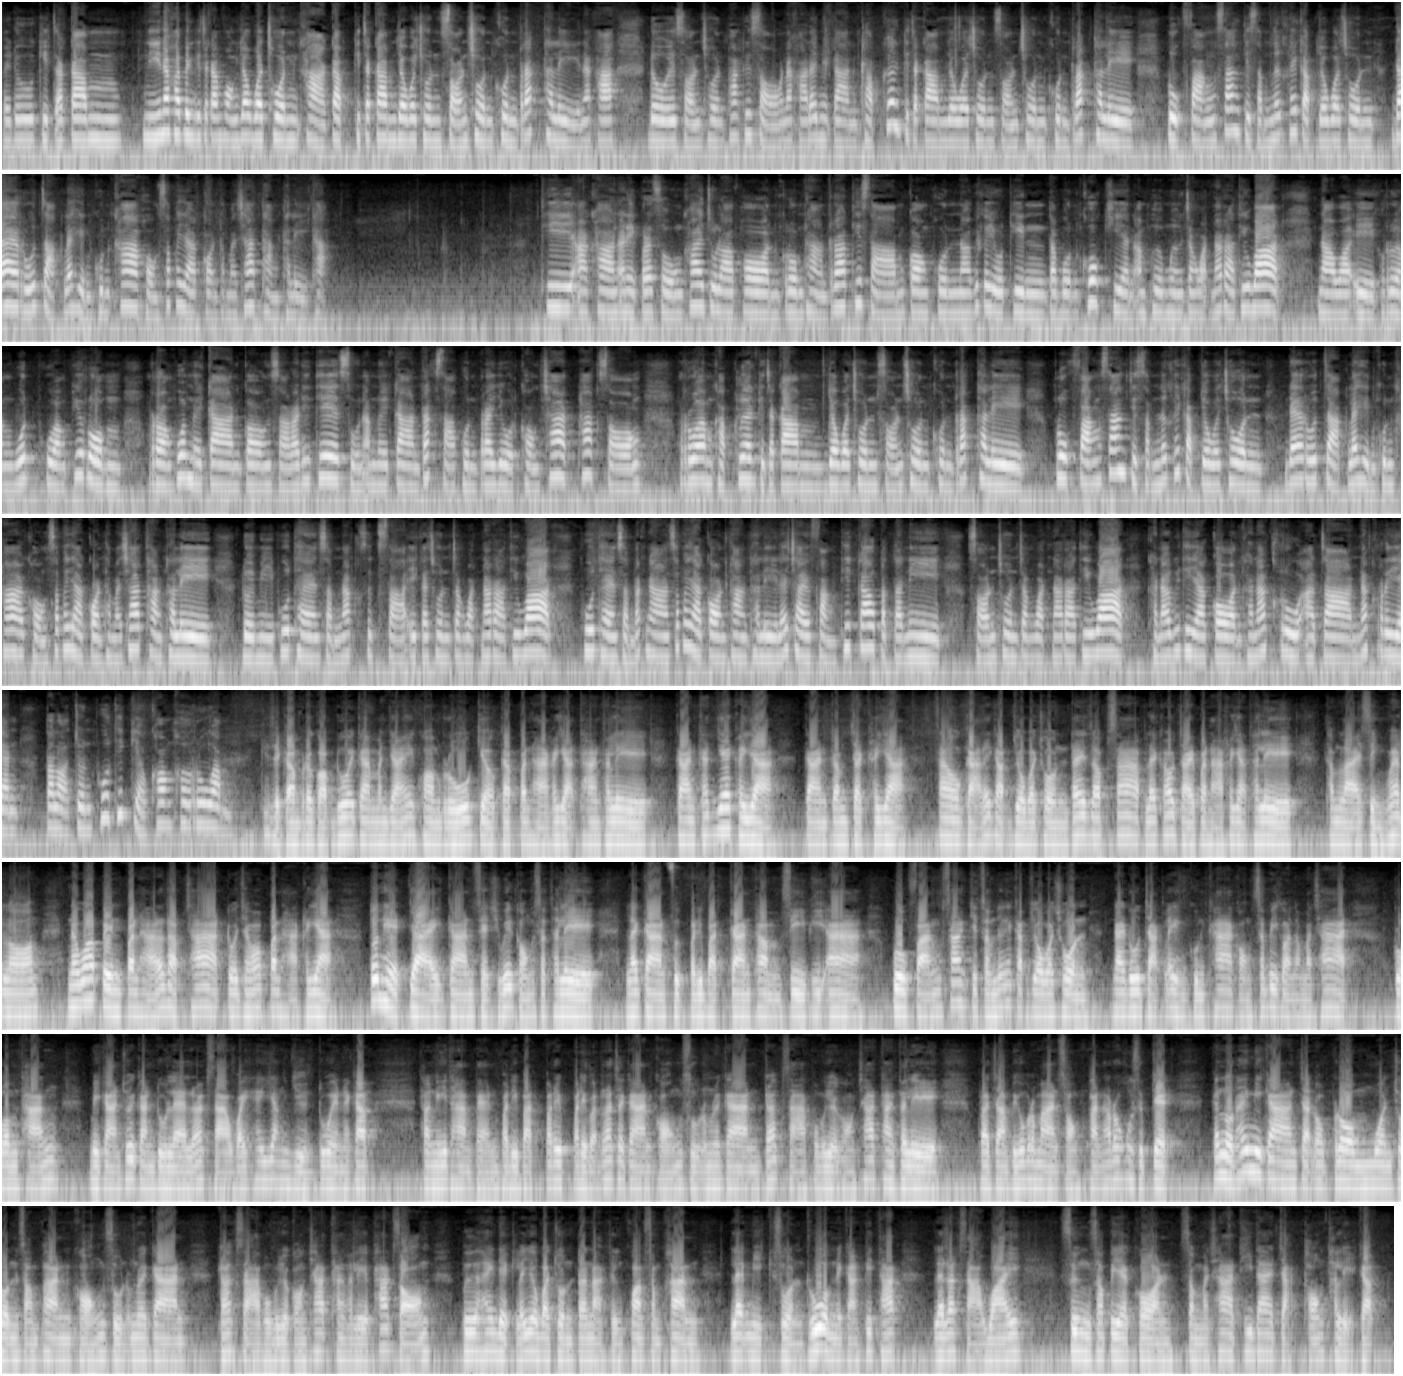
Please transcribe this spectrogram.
ไปดูกิจกรรมนี้นะคะเป็นกิจกรรมของเยาวชนค่ะ กับกิจกรรมเยาวชนสอนชนคนรักทะเลนะคะ โดยสอนชนภาคที่2นะคะได้มีการขับเคลื่อนกิจกรรมเยาวชนสอนชนคนรักทะเล ปลูกฝังสร้างจิตสำนึกให้กับเยาวชน ได้รู้จักและเห็นคุณค่าของทรัพยากรธรรมชาติทางทะเลค่ะ ที่อาคารอเนกประสงค์ค่ายจุฬาภรกรมฐานราบที่ 3 กองพลนาวิกโยธินตำบลโคกเคียนอำเภอเมืองจังหวัดนราธิวาสนาวาเอกเรืองวุฒิพวงพิรม รองผู้อำนวยการกองสารนิเทศ ศูนย์อำนวยการรักษาผลประโยชน์ของชาติภาค 2 ร่วมขับเคลื่อนกิจกรรม เยาวชนสอนชนคนรักทะเล ปลูกฝังสร้างจิตสำนึกให้กับเยาวชน ได้รู้จักและเห็นคุณค่าของทรัพยากรธรรมชาติทางทะเล โดยมีผู้แทนสำนักศึกษาเอกชนจังหวัดนราธิวาสผู้แทนสำนักงานทรัพยากรทางทะเลและชายฝั่งที่ 9 ปัตตานี สอนชนจังหวัดนราธิวาส คณะวิทยากร คณะครูอาจารย์ นักเรียน ตลอดจนผู้ที่เกี่ยวข้องเข้าร่วม กิจกรรมประกอบด้วยการบรรยายให้ความรู้เกี่ยวกับปัญหาขยะทางทะเล การคัดแยกขยะ การกำจัดขยะสร้างโอกาสให้กับเยาวชนได้รับทราบและเข้าใจปัญหาขยะทะเล ทำลายสิ่งแวดล้อมนับว่าเป็นปัญหาระดับชาติ โดยเฉพาะปัญหาขยะ ต้นเหตุใหญ่การเสียชีวิตของสัตว์ทะเล และการฝึกปฏิบัติการทำ CPR ปลูกฝังสร้างจิตสำนึกให้กับเยาวชน ได้รู้จักและเห็นคุณค่าของทรัพยากรธรรมชาติ รวมทั้งมีการช่วยกันดูแลและรักษาไว้ให้ยั่งยืนด้วยนะครับทางนี้ทางแผนปฏิบัติปฏิบัติราชการของศูนย์อำนวยการรักษาผลประโยชน์ของชาติทางทะเล ประจำปีงบประมาณ 2567 กำหนดให้มีการจัดอบรมมวลชนสัมพันธ์ของศูนย์อำนวยการ รักษาผลประโยชน์ของชาติทางทะเลภาค 2 เพื่อให้เด็กและเยาวชนตระหนักถึงความสำคัญ และมีส่วนร่วมในการพิทักษ์และรักษาไว้ ซึ่งทรัพยากรธรรมชาติที่ได้จากท้องทะเลครับ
